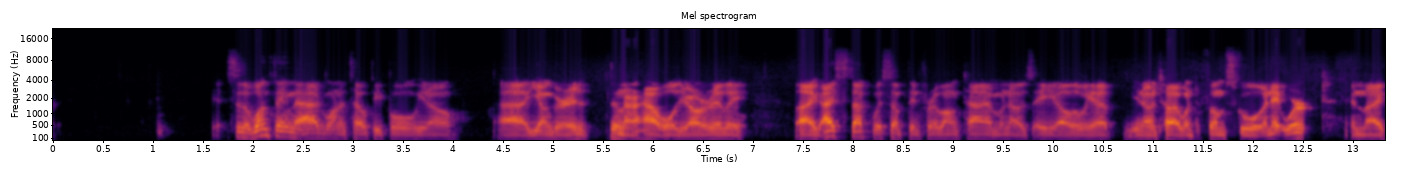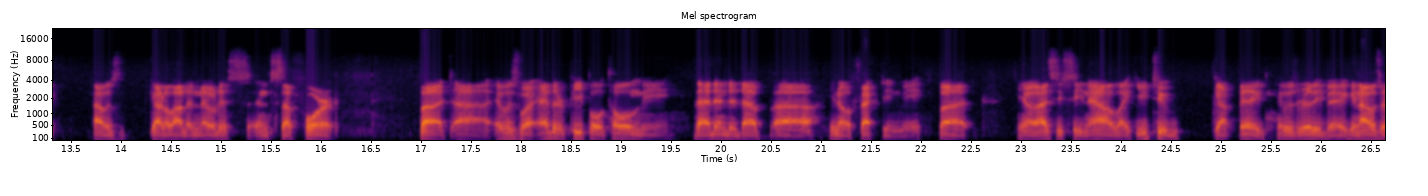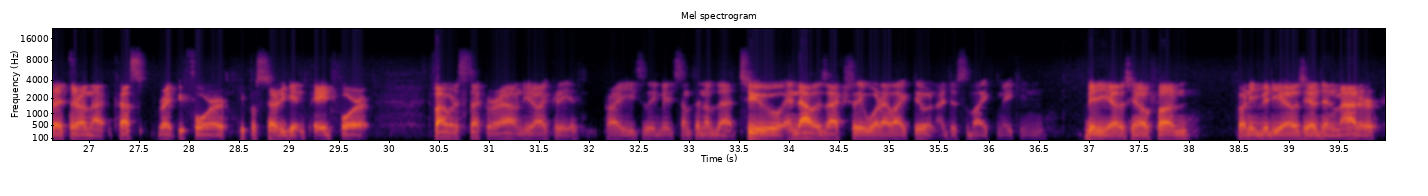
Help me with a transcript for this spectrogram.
So the one thing that I'd want to tell people, you know, uh, younger. It doesn't matter how old you are, really. Like I stuck with something for a long time when I was eight, all the way up, you know, until I went to film school, and it worked. And like I was got a lot of notice and stuff for it. But uh, it was what other people told me that ended up, uh, you know, affecting me. But you know, as you see now, like YouTube got big. It was really big, and I was right there on that cusp right before people started getting paid for it if I would have stuck around, you know, I could have probably easily made something of that too. And that was actually what I like doing. I just like making videos, you know, fun, funny videos. You know, it didn't matter.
